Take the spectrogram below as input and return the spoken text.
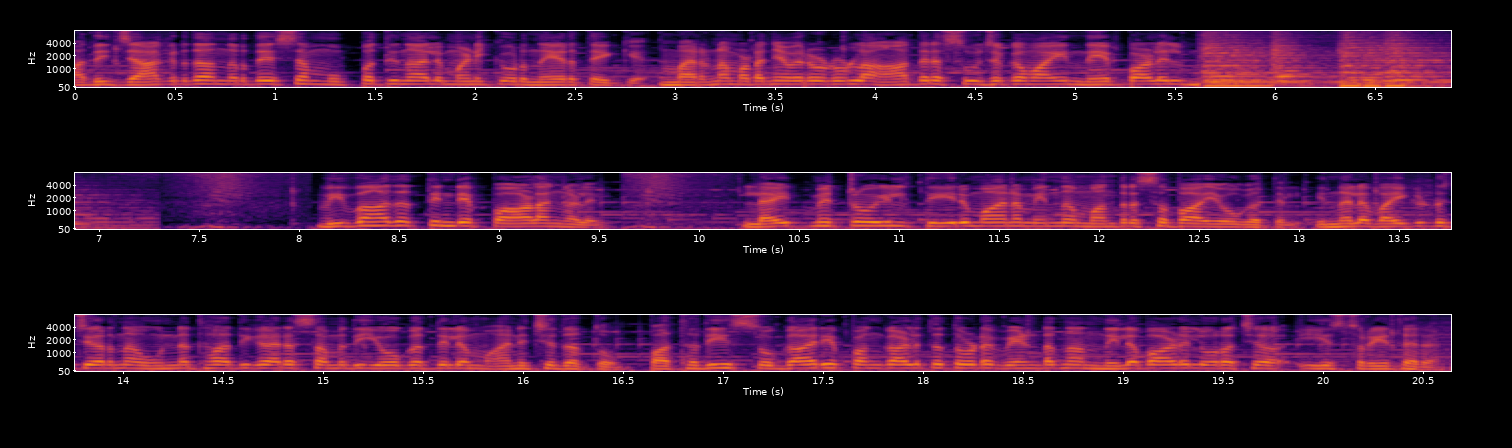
അതിജാഗ്രതാ നിർദ്ദേശം മുപ്പത്തിനാല് മണിക്കൂർ നേരത്തേക്ക്. മരണമടഞ്ഞവരോടുള്ള ആദര സൂചകമായി നേപ്പാളിൽ വിവാദത്തിന്റെ പാളങ്ങളിൽ. ലൈറ്റ് മെട്രോയിൽ തീരുമാനം ഇന്ന് മന്ത്രിസഭാ യോഗത്തിൽ. ഇന്നലെ വൈകിട്ട് ചേർന്ന ഉന്നതാധികാര സമിതി യോഗത്തിലും അനിശ്ചിതത്വം. പദ്ധതി സ്വകാര്യ പങ്കാളിത്തത്തോടെ വേണ്ടെന്ന നിലപാടിൽ ഉറച്ച് ഇ ശ്രീധരൻ.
